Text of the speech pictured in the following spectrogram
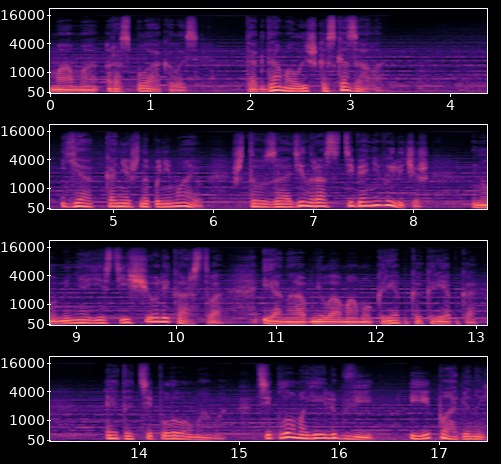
Мама расплакалась, Тогда малышка сказала, «Я, конечно, понимаю, что за один раз тебя не вылечишь, но у меня есть еще лекарство». И она обняла маму крепко-крепко. «Это тепло, мама, тепло моей любви и папиной».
